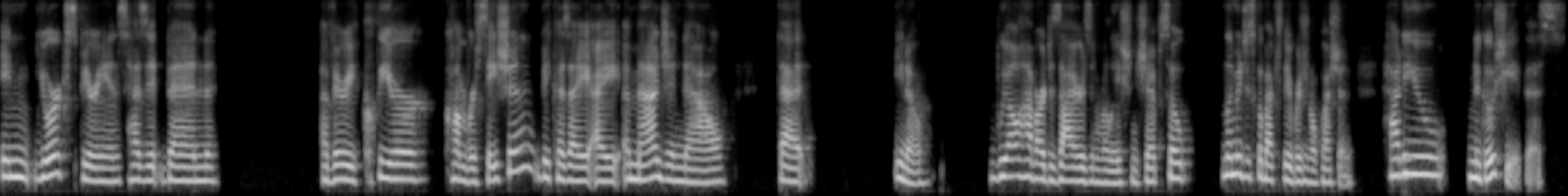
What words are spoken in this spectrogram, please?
in your experience has it been a very clear conversation? Because i i imagine now that you know we all have our desires in relationships so let me just go back to the original question. How do mm-hmm. you negotiate this?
